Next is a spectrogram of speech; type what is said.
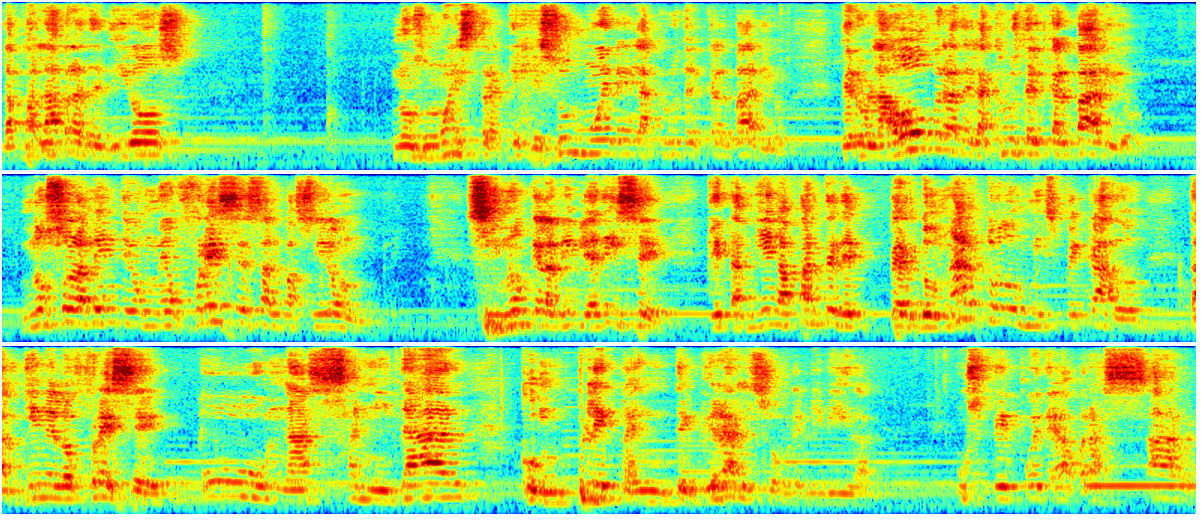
La palabra de Dios nos muestra que Jesús muere en la cruz del Calvario, pero la obra de la cruz del Calvario no solamente me ofrece salvación, sino que la Biblia dice que también aparte de perdonar todos mis pecados, también Él ofrece una sanidad completa, integral sobre mi vida. Usted puede abrazar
